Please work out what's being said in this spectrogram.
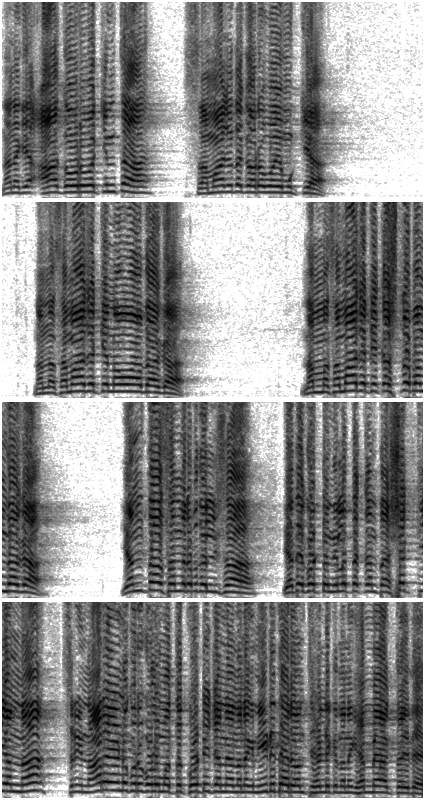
ನನಗೆ ಆ ಗೌರವಕ್ಕಿಂತ ಸಮಾಜದ ಗೌರವವೇ ಮುಖ್ಯ. ನನ್ನ ಸಮಾಜಕ್ಕೆ ನೋವಾದಾಗ, ನಮ್ಮ ಸಮಾಜಕ್ಕೆ ಕಷ್ಟ ಬಂದಾಗ, ಎಂಥ ಸಂದರ್ಭದಲ್ಲಿ ಸಹ ಎದೆಗೊಟ್ಟು ನಿಲ್ಲತಕ್ಕಂಥ ಶಕ್ತಿಯನ್ನ ಶ್ರೀ ನಾರಾಯಣ ಗುರುಗಳು ಮತ್ತು ಕೋಟಿ ಜನ ನನಗೆ ನೀಡಿದ್ದಾರೆ ಅಂತ ಹೇಳಲಿಕ್ಕೆ ನನಗೆ ಹೆಮ್ಮೆ ಆಗ್ತಾ ಇದೆ.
